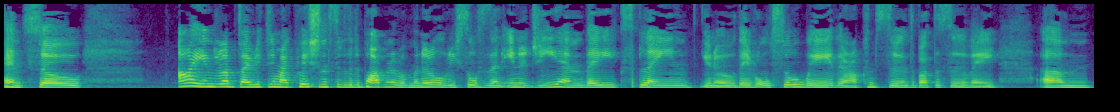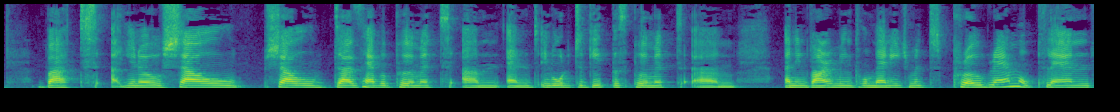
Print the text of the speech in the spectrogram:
And so I ended up directing my questions to the Department of Mineral Resources and Energy, and they explained, you know, they're also aware there are concerns about the survey. Um, but, you know, Shell Shell does have a permit, um, and in order to get this permit, um, an environmental management program or plan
